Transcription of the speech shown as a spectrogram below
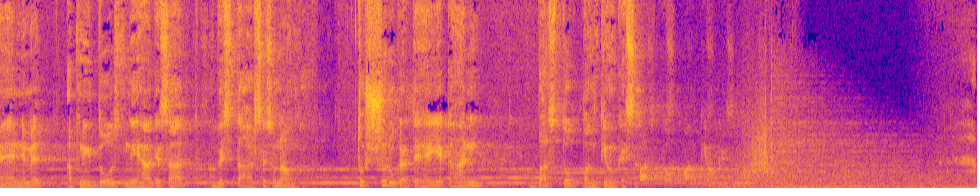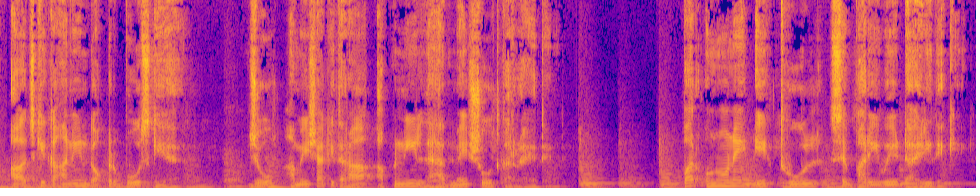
मैं निमित अपनी दोस्त नेहा के साथ विस्तार से सुनाऊँगा तो शुरू करते हैं ये कहानी बस दो पंक्तियों के साथ आज की कहानी डॉक्टर बोस की है, जो हमेशा की तरह अपनी लैब में शोध कर रहे थे। पर उन्होंने एक धूल से भरी हुई डायरी देखी।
